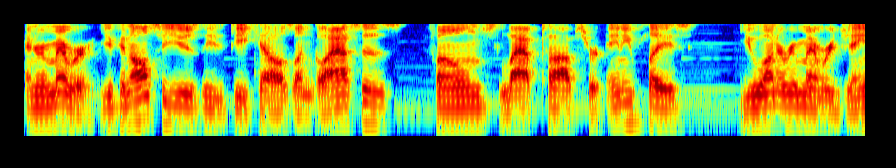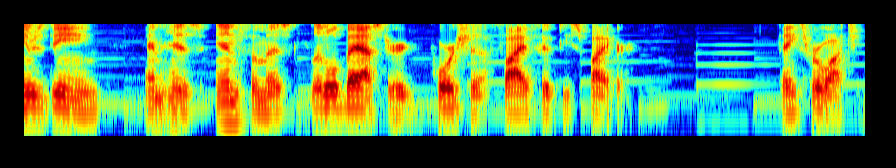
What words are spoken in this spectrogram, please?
And remember, you can also use these decals on glasses, phones, laptops, or any place you want to remember James Dean and his infamous little bastard Porsche 550 Spyder. Thanks for watching.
